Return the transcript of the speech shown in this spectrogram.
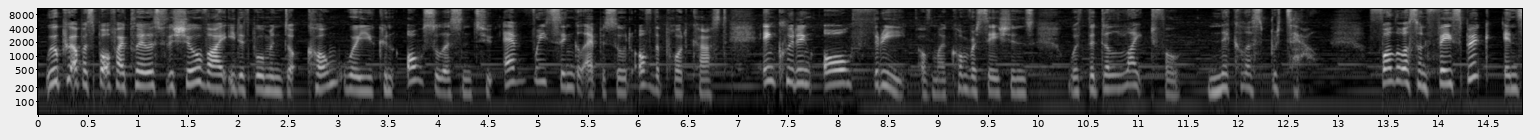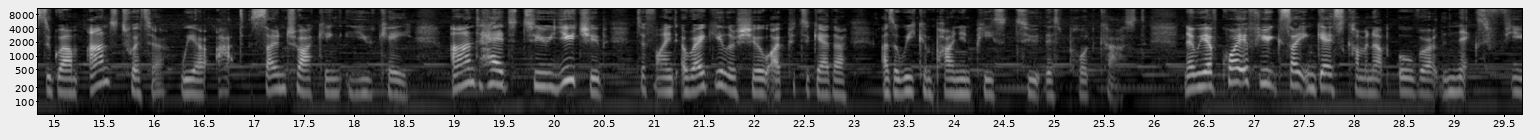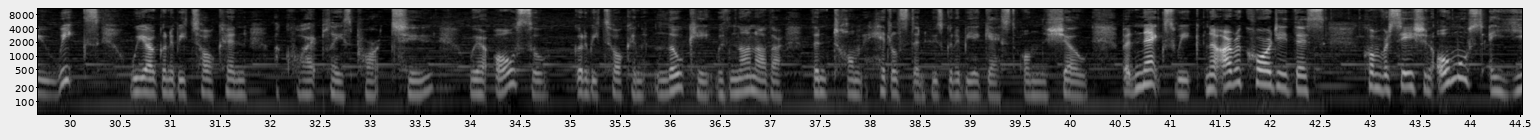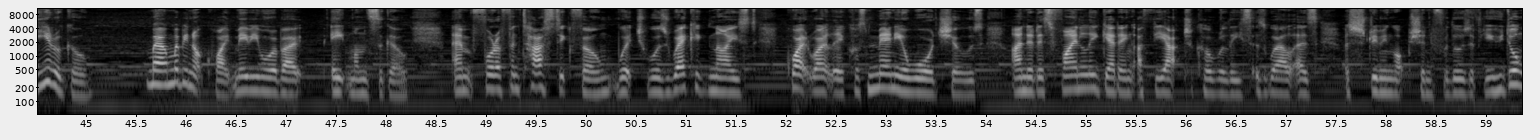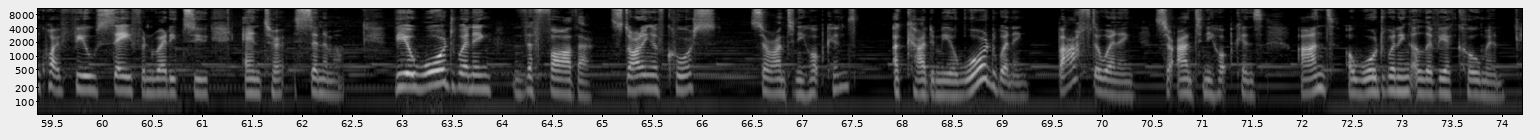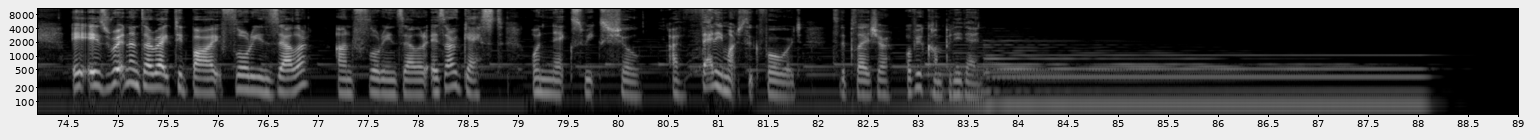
We'll put up a Spotify playlist for the show via edithbowman.com, where you can also listen to every single episode of the podcast, including all three of my conversations with the delightful Nicholas Britell. Follow us on Facebook, Instagram, and Twitter. We are at Soundtracking UK. And head to YouTube to find a regular show I put together as a wee companion piece to this podcast. Now, we have quite a few exciting guests coming up over the next few weeks. We are going to be talking A Quiet Place Part 2. We are also going to be talking Loki with none other than Tom Hiddleston, who's going to be a guest on the show. But next week, now I recorded this conversation almost a year ago. Well, maybe not quite, maybe more about eight months ago, um, for a fantastic film which was recognised quite rightly across many award shows, and it is finally getting a theatrical release as well as a streaming option for those of you who don't quite feel safe and ready to enter cinema. The award winning The Father, starring, of course, Sir Anthony Hopkins, Academy Award winning BAFTA winning Sir Anthony Hopkins and award winning Olivia Colman. It is written and directed by Florian Zeller, and Florian Zeller is our guest on next week's show. I very much look forward to the pleasure of your company then.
